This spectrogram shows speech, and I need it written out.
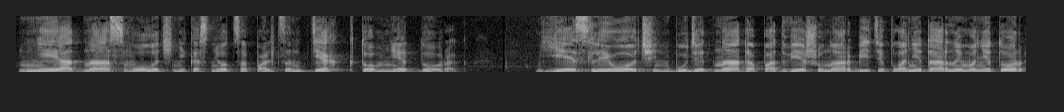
ни одна сволочь не коснется пальцем тех, кто мне дорог. Если очень будет надо, подвешу на орбите планетарный монитор,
